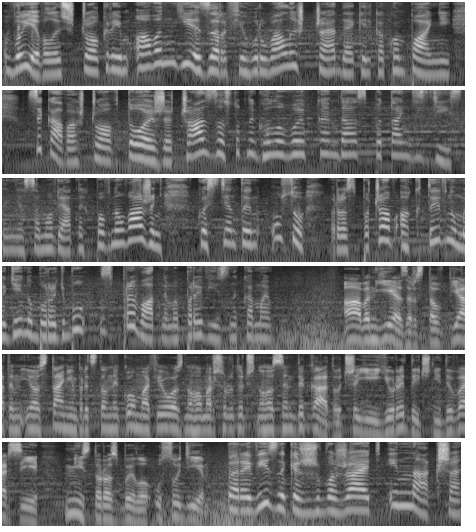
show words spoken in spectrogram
Виявилось, що крім Авен Єзер фігурували ще декілька компаній. Цікаво, що в той же час заступник голови КМДА з питань здійснення самоврядних повноважень Костянтин Усов розпочав активну медійну боротьбу з приватними перевізниками. Авен Єзер став п'ятим і останнім представником мафіозного маршрутичного синдикату, чиї юридичні диверсії місто розбило у суді. Перевізники ж вважають інакше.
